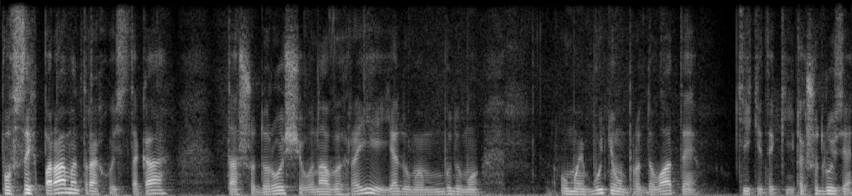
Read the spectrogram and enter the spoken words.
по всіх параметрах ось така, та що дорожче, вона виграє. Я думаю, ми будемо у майбутньому продавати тільки такі. Так що, друзі,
